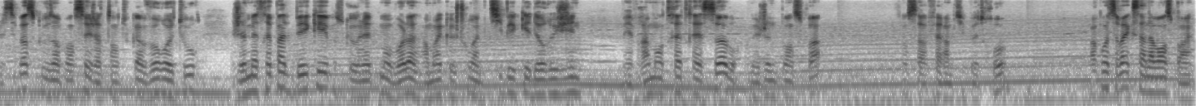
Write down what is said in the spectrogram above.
Je sais pas ce que vous en pensez, j'attends en tout cas vos retours. Je ne mettrai pas de béquet parce que honnêtement, voilà, à moins que je trouve un petit béquet d'origine, mais vraiment très très sobre, mais je ne pense pas. Sinon ça va faire un petit peu trop. Par contre, c'est vrai que ça n'avance pas. Hein.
